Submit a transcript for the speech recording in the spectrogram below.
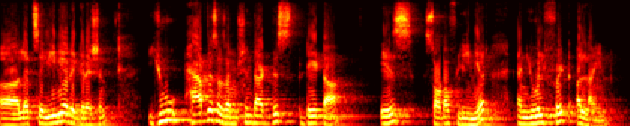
uh, let's say linear regression you have this assumption that this data is sort of linear and you will fit a line.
